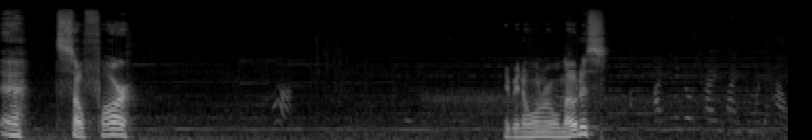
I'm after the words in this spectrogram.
Eh, it's so far. Maybe no one will notice? I'm gonna go try and find someone to help.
